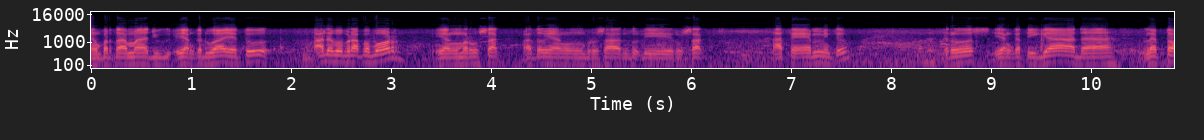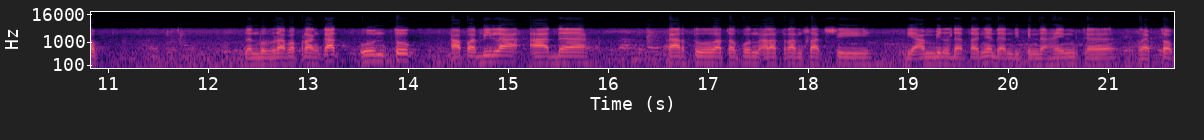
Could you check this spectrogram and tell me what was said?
Yang pertama juga, yang kedua yaitu ada beberapa bor yang merusak atau yang berusaha untuk dirusak ATM itu. Terus yang ketiga ada laptop dan beberapa perangkat untuk apabila ada kartu ataupun alat transaksi diambil datanya dan dipindahin ke laptop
